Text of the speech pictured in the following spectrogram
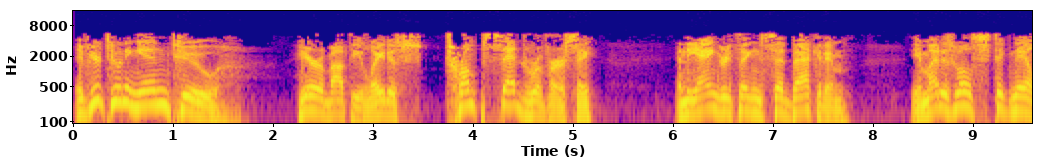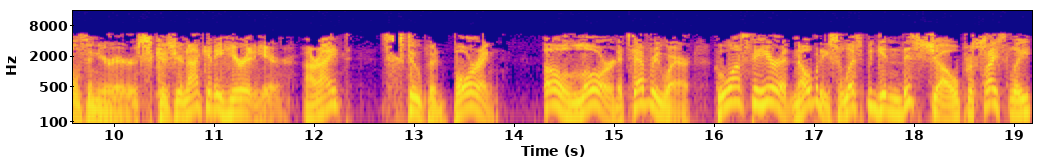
If you're tuning in to hear about the latest Trump said reversey and the angry things said back at him, you might as well stick nails in your ears because you're not going to hear it here. All right? Stupid, boring. Oh, Lord, it's everywhere. Who wants to hear it? Nobody. So let's begin this show precisely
